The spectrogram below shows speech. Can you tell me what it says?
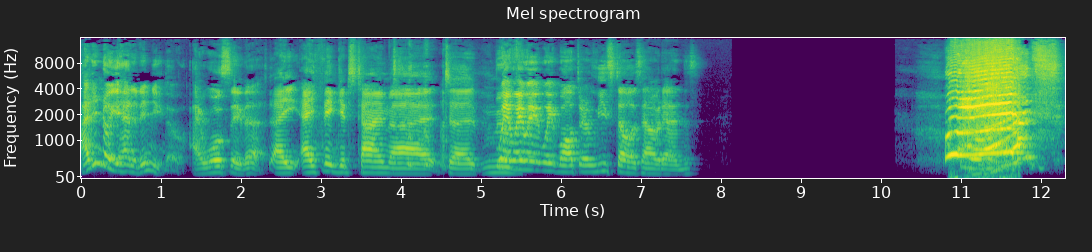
I didn't know you had it in you, though. I will say that. I, I think it's time uh, to move. Wait, wait, wait, wait, Walter. At least tell us how it ends. What?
